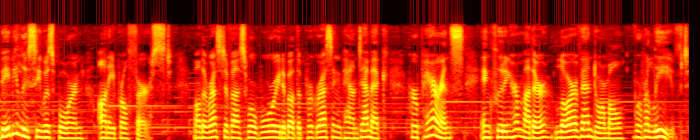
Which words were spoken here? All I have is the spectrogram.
Baby Lucy was born on April 1st. While the rest of us were worried about the progressing pandemic, her parents, including her mother, Laura Van Dormel, were relieved.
